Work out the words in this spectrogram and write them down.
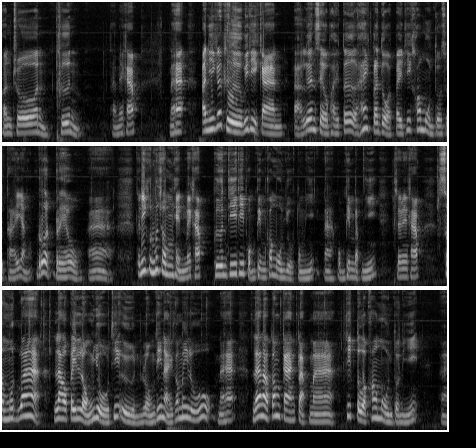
Control ขึ้นทำไหมครับนะฮะอันนี้ก็คือวิธีการเลื่อนเซลล์พอยเตอร์ให้กระโดดไปที่ข้อมูลตัวสุดท้ายอย่างรวดเร็วอ่าทีนี้คุณผู้ชมเห็นไหมครับ พื้นที่ที่ผมพิมพ์ข้อมูลอยู่ตรงนี้นะผมพิมพ์แบบนี้ใช่ไหมครับ สมมุติว่าเราไปหลงอยู่ที่อื่น หลงที่ไหนก็ไม่รู้นะฮะและเราต้องการกลับมาที่ตัวข้อมูลตัวนี้อ่า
